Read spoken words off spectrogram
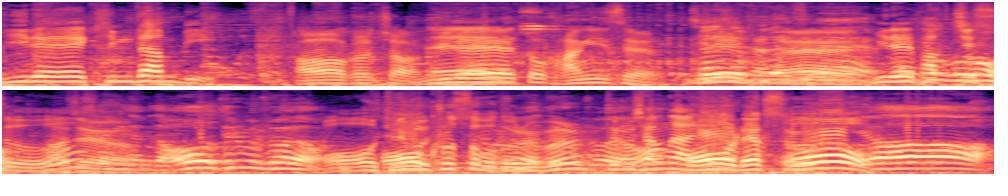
미래의 김단비, 어, 그렇죠. 네. 미래의 또 강이슬. 자, 미래 강- 플레이팀의 미래 공격으로 박지수. 맞아요. 됩니다. 어 드리블 좋아요. 어, 어, 드리블, 크로스오버 드리블 드리블. 장난 아니에요. 어, 렉스. 오, 야.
